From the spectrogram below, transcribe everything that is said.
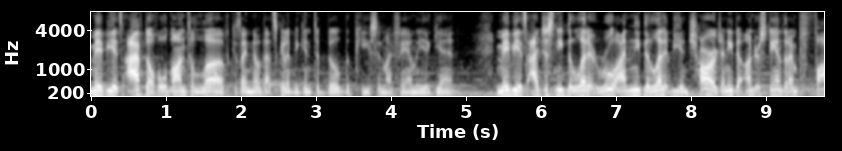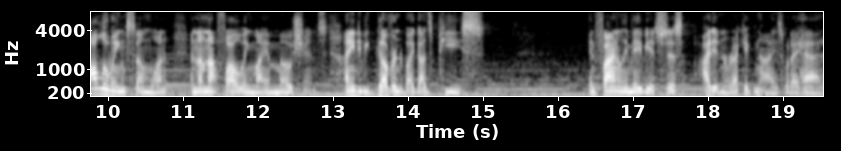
Maybe it's, I have to hold on to love because I know that's going to begin to build the peace in my family again. Maybe it's, I just need to let it rule. I need to let it be in charge. I need to understand that I'm following someone and I'm not following my emotions. I need to be governed by God's peace. And finally, maybe it's just, I didn't recognize what I had.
